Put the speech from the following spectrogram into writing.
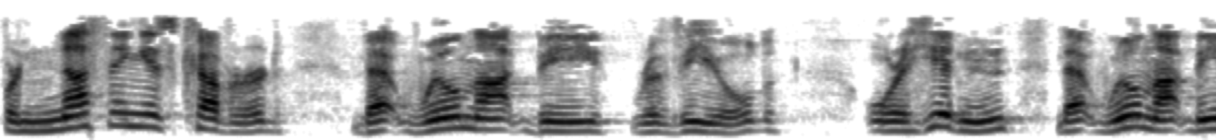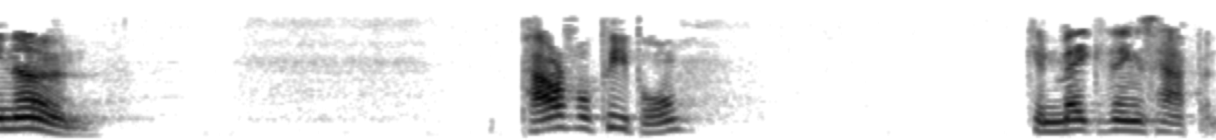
for nothing is covered that will not be revealed, or hidden that will not be known. Powerful people can make things happen.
